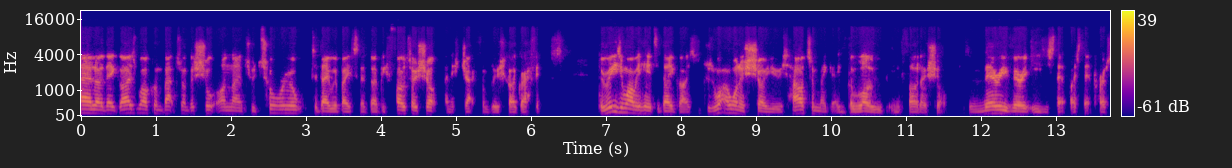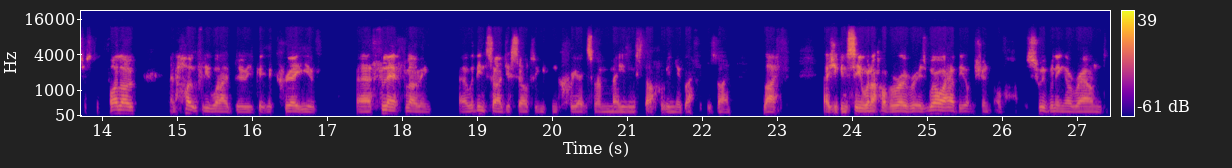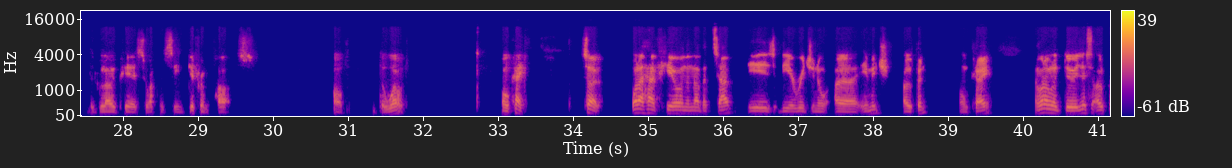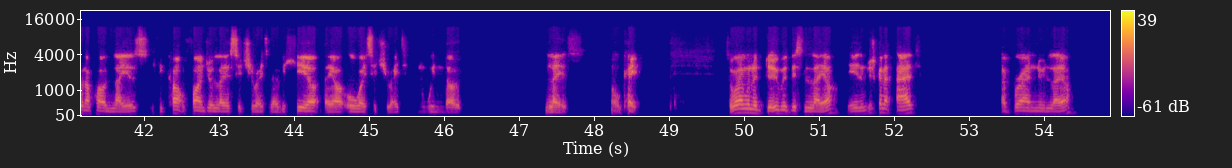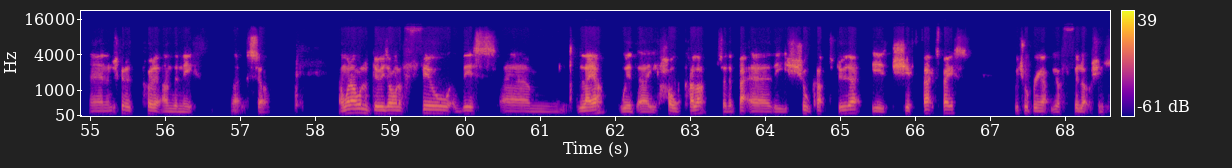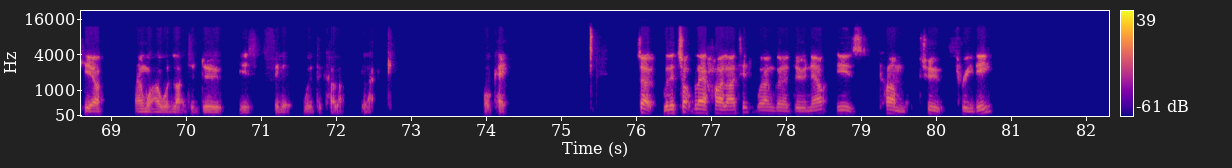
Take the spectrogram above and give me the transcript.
Hello there guys, welcome back to another short online tutorial. Today we're based in Adobe Photoshop and it's Jack from Blue Sky Graphics. The reason why we're here today guys, is because what I want to show you is how to make a globe in Photoshop. It's a very, very easy step-by-step -step process to follow. And hopefully what I do is get the creative uh, flair flowing uh, with inside yourself so you can create some amazing stuff within your graphic design life. As you can see, when I hover over it as well, I have the option of swiveling around the globe here so I can see different parts of the world. Okay, so what I have here on another tab is the original uh, image open, okay? And what I'm gonna do is just open up our layers. If you can't find your layers situated over here, they are always situated in window layers, okay? So what I'm gonna do with this layer is I'm just gonna add a brand new layer and I'm just gonna put it underneath like so. And what I want to do is I want to fill this um, layer with a whole color. So the, uh, the shortcut to do that is Shift Backspace, which will bring up your fill option here. And what I would like to do is fill it with the color black. Okay. So with the top layer highlighted, what I'm going to do now is come to 3D,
